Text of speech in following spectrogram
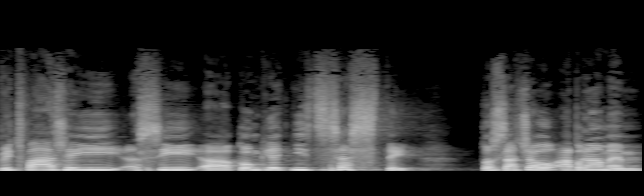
vytvářejí si uh, konkrétní cesty, to začalo Abrahamem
